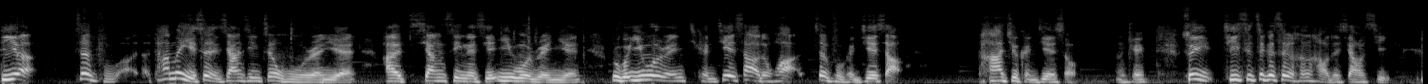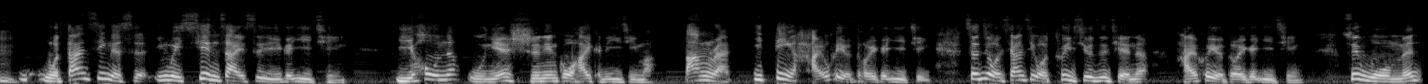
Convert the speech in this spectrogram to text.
第二，政府他们也是很相信政府人员，还有相信那些医务人员。如果医务人员肯介绍的话，政府肯介绍，他就肯接受。OK，所以其实这个是个很好的消息。嗯，我担心的是，因为现在是一个疫情，以后呢，五年、十年过还可能疫情吗？当然，一定还会有多一个疫情。甚至我相信，我退休之前呢。还会有多一个疫情，所以我们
